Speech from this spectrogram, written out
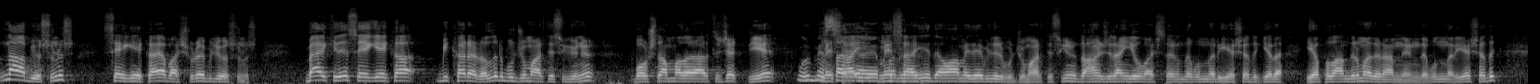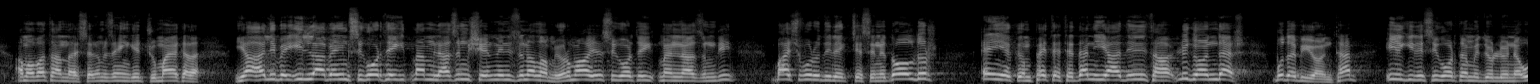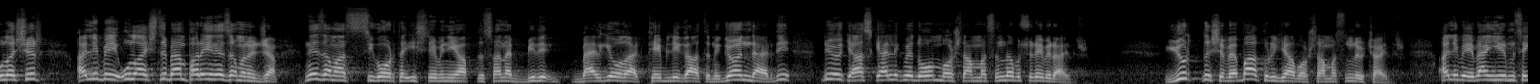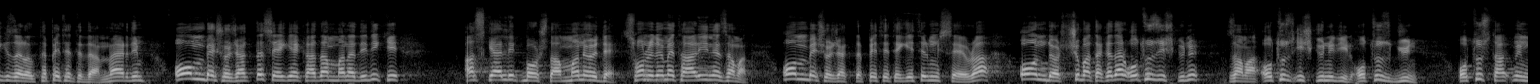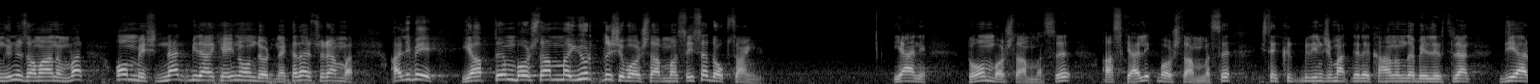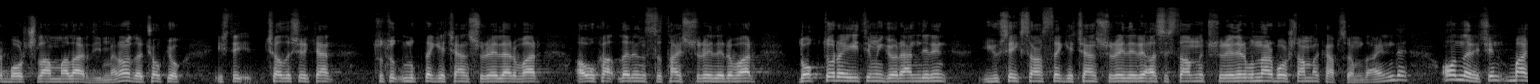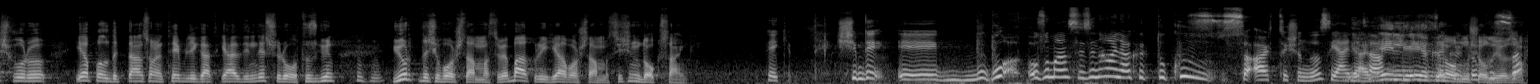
Ne yapıyorsunuz? SGK'ya başvurabiliyorsunuz. Belki de SGK bir karar alır bu cumartesi günü borçlanmalar artacak diye Bu mesai, yapabilir. mesaiye devam edebilir bu cumartesi günü. Daha önceden yılbaşlarında bunları yaşadık ya da yapılandırma dönemlerinde bunları yaşadık. Ama vatandaşlarımız en geç cumaya kadar ya Ali Bey illa benim sigortaya gitmem lazım iş yerinden izin alamıyorum. Hayır sigortaya gitmen lazım değil. Başvuru dilekçesini doldur. En yakın PTT'den iadeli taahhütlü gönder. Bu da bir yöntem. İlgili sigorta müdürlüğüne ulaşır. Ali Bey ulaştı ben parayı ne zaman ödeyeceğim? Ne zaman sigorta işlemini yaptı sana bir belge olarak tebligatını gönderdi. Diyor ki askerlik ve doğum borçlanmasında bu süre bir aydır. Yurt dışı ve Bağkur İhya borçlanmasında 3 aydır. Ali Bey ben 28 Aralık'ta PTT'den verdim. 15 Ocak'ta SGK'dan bana dedi ki askerlik borçlanmanı öde. Son ödeme tarihi ne zaman? 15 Ocak'ta PTT getirmişse evra 14 Şubat'a kadar 30 iş günü zaman 30 iş günü değil 30 gün 30 takvim günü zamanım var. 15'inden bir dahaki ayın 14'üne kadar süren var. Ali Bey yaptığım borçlanma yurt dışı borçlanmasıysa 90 gün. Yani doğum borçlanması, askerlik borçlanması, işte 41. maddede kanunda belirtilen diğer borçlanmalar diyeyim ben. Ona da çok yok. İşte çalışırken tutuklulukta geçen süreler var. Avukatların staj süreleri var. Doktora eğitimi görenlerin yüksek lisansta geçen süreleri, asistanlık süreleri bunlar borçlanma kapsamı dahilinde. Onlar için başvuru yapıldıktan sonra tebligat geldiğinde süre 30 gün. Yurt dışı borçlanması ve Bağkur İhya borçlanması için 90 gün. Peki. Şimdi e, bu, bu o zaman sizin hala 49 artışınız yani, Yani tahmininizde 50'ye yakın olmuş 49'sa oluyor o zaman.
